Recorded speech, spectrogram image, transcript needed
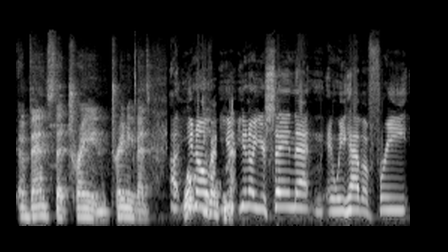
events that train, training events. Uh, you know, you, you, you know, you're saying that, and we have a free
